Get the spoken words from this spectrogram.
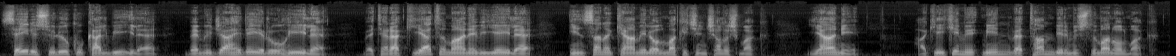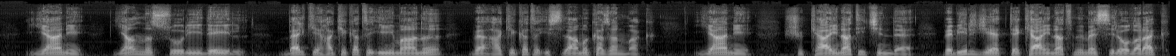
seyri sülûku kalbi ile ve mücahede-i ruhi ile ve terakkiyat-ı maneviye ile insanı kamil olmak için çalışmak. Yani hakiki mümin ve tam bir Müslüman olmak. Yani yalnız Suri değil, belki hakikati imanı ve hakikati İslam'ı kazanmak. Yani şu kainat içinde ve bir cihette kainat mümessili olarak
